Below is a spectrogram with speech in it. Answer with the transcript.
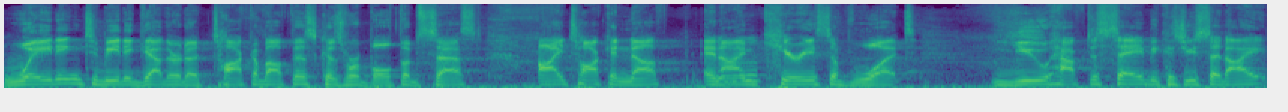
waiting to be together to talk about this because we're both obsessed. I talk enough, and I'm curious of what you have to say because you said I.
